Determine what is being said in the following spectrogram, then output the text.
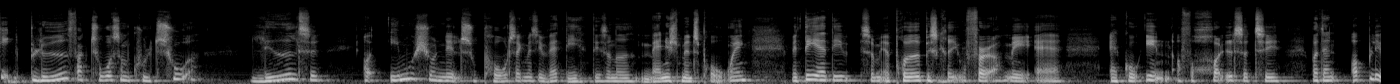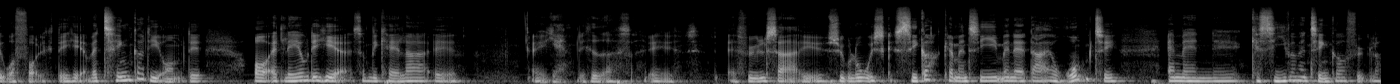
helt bløde faktorer som kultur, ledelse, og emotionel support, så kan man sige, hvad er det? Det er sådan noget managementsprog, ikke? Men det er det, som jeg prøvede at beskrive før med at, at gå ind og forholde sig til, hvordan oplever folk det her? Hvad tænker de om det? Og at lave det her, som vi kalder, øh, øh, ja, det hedder øh, at føle sig øh, psykologisk sikker, kan man sige, men at der er rum til, at man øh, kan sige, hvad man tænker og føler.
